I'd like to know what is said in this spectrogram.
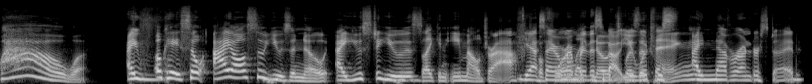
Wow. I Okay, so I also use a note. I used to use like an email draft. Mm-hmm. yes, I remember like, this about you, which was. I never understood.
